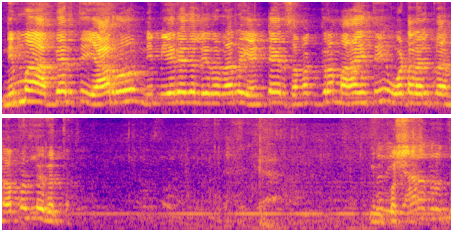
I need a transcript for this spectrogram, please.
ನಿಮ್ಮ ಅಭ್ಯರ್ಥಿ ಯಾರು? ನಿಮ್ಮ ಏರಿಯಾದಲ್ಲಿ ಇರೋರು? ಎಂಟೈರ್ ಸಮಗ್ರ ಮಾಹಿತಿ ವೋಟರ್ ಹೆಲ್ಪ್ಲೈನ್ ಆ್ಯಪಲ್ಲಿ ಇರುತ್ತೆ. ನಿಮ್ಮ ಕ್ವಶನ್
